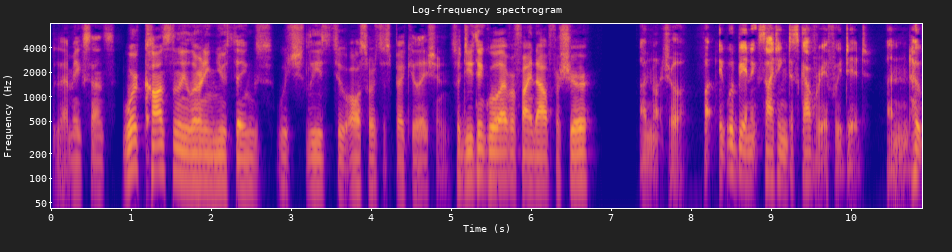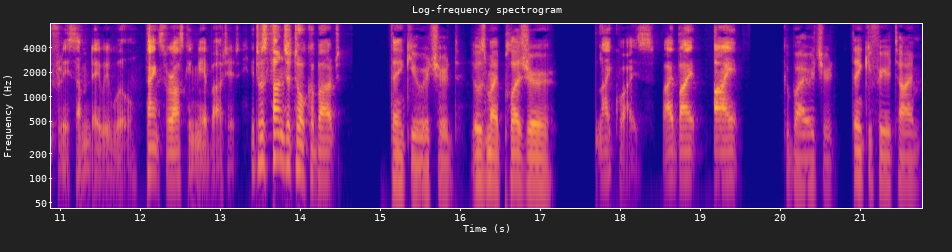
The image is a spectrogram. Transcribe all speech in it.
That makes sense. We're constantly learning new things, which leads to all sorts of speculation. So, do you think we'll ever find out for sure? I'm not sure, but it would be an exciting discovery if we did, and hopefully someday we will. Thanks for asking me about it. It was fun to talk about. Thank you, Richard. It was my pleasure. Likewise. Bye bye. Bye. Goodbye, Richard. Thank you for your time.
